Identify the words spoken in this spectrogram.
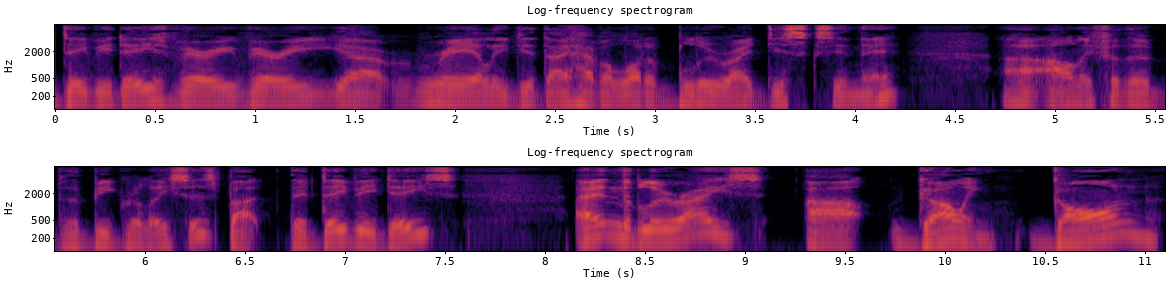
DVDs. Very, very uh, rarely did they have a lot of Blu-ray discs in there, uh, only for the the big releases. But their DVDs and the Blu-rays are going, gone,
